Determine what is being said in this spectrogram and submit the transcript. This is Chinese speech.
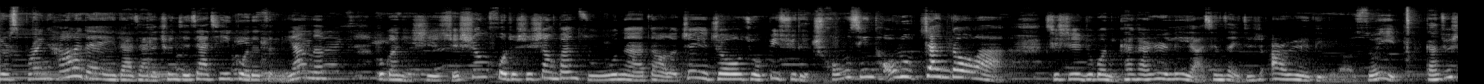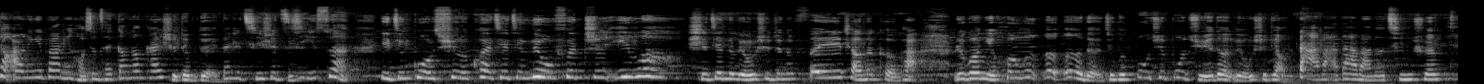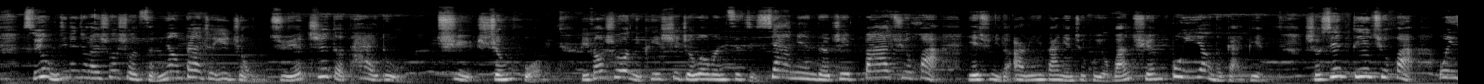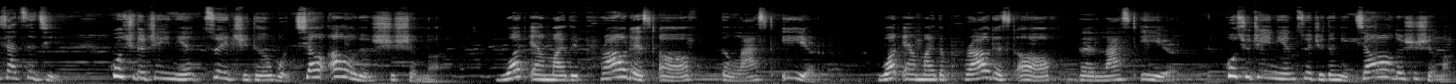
your spring holiday？大家的春节假期过得怎么样呢？不管你是学生或者是上班族，那到了这一周就必须得重新投入战斗啦。其实，如果你看看日历啊，现在已经是二月底了，所以感觉上二零一八年好像才刚刚开始，对不对？但是其实仔细一算，已经过去了快接近六分之一了。时间的流逝真的非常的可怕。如果你浑浑噩噩的，就会不知不觉的流逝掉大把大把的青春。所以，我们今天就来说说，怎么样带着一种觉知的态度。去生活，比方说，你可以试着问问自己下面的这八句话，也许你的二零一八年就会有完全不一样的改变。首先，第一句话，问一下自己，过去的这一年最值得我骄傲的是什么？What am I the proudest of the last year? What am I the proudest of the last year? 过去这一年最值得你骄傲的是什么？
